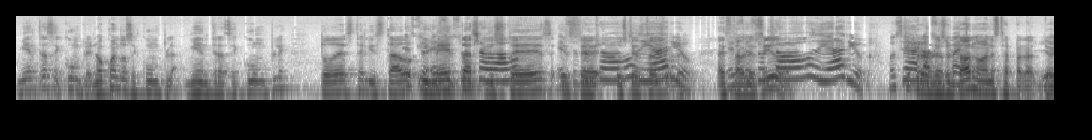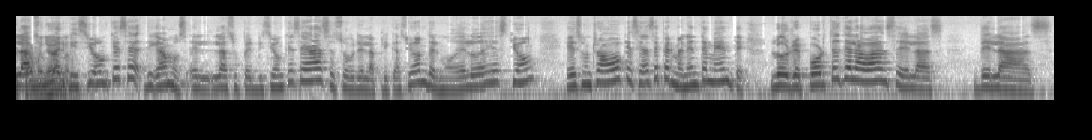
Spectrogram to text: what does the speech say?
Mientras se cumple, no cuando se cumpla, mientras se cumple todo este listado y metas que ustedes este, usted diario. establecido. es un trabajo diario. O sea, pero los resultados no van a estar para, la mañana. supervisión que se, digamos, la supervisión que se hace sobre la aplicación del modelo de gestión es un trabajo que se hace permanentemente. Los reportes del avance de las de las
